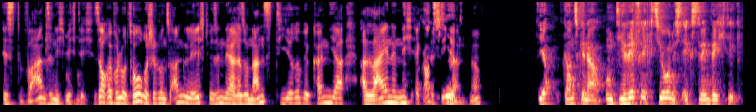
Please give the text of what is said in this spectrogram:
ist wahnsinnig mhm. wichtig. Ist auch evolutorisch in uns angelegt. Wir sind ja Resonanztiere. Wir können ja alleine nicht existieren. Ne? Ja, ganz genau. Und die Reflexion ist extrem wichtig.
